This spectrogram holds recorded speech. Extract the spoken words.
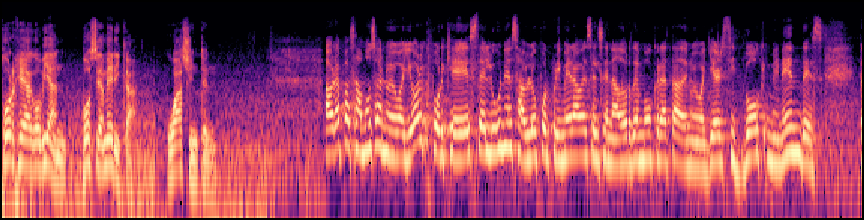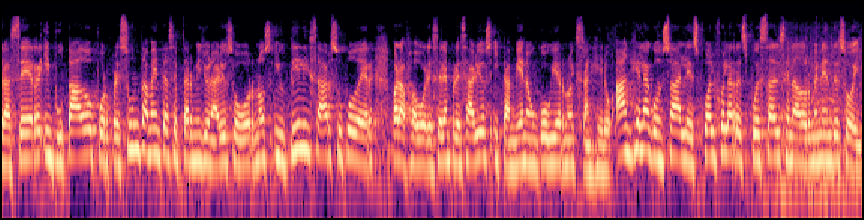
Jorge Agobián, Pose América, Washington. Ahora pasamos a Nueva York porque este lunes habló por primera vez el senador demócrata de Nueva Jersey, Bob Menéndez, tras ser imputado por presuntamente aceptar millonarios sobornos y utilizar su poder para favorecer a empresarios y también a un gobierno extranjero. Ángela González, ¿cuál fue la respuesta del senador Menéndez hoy?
